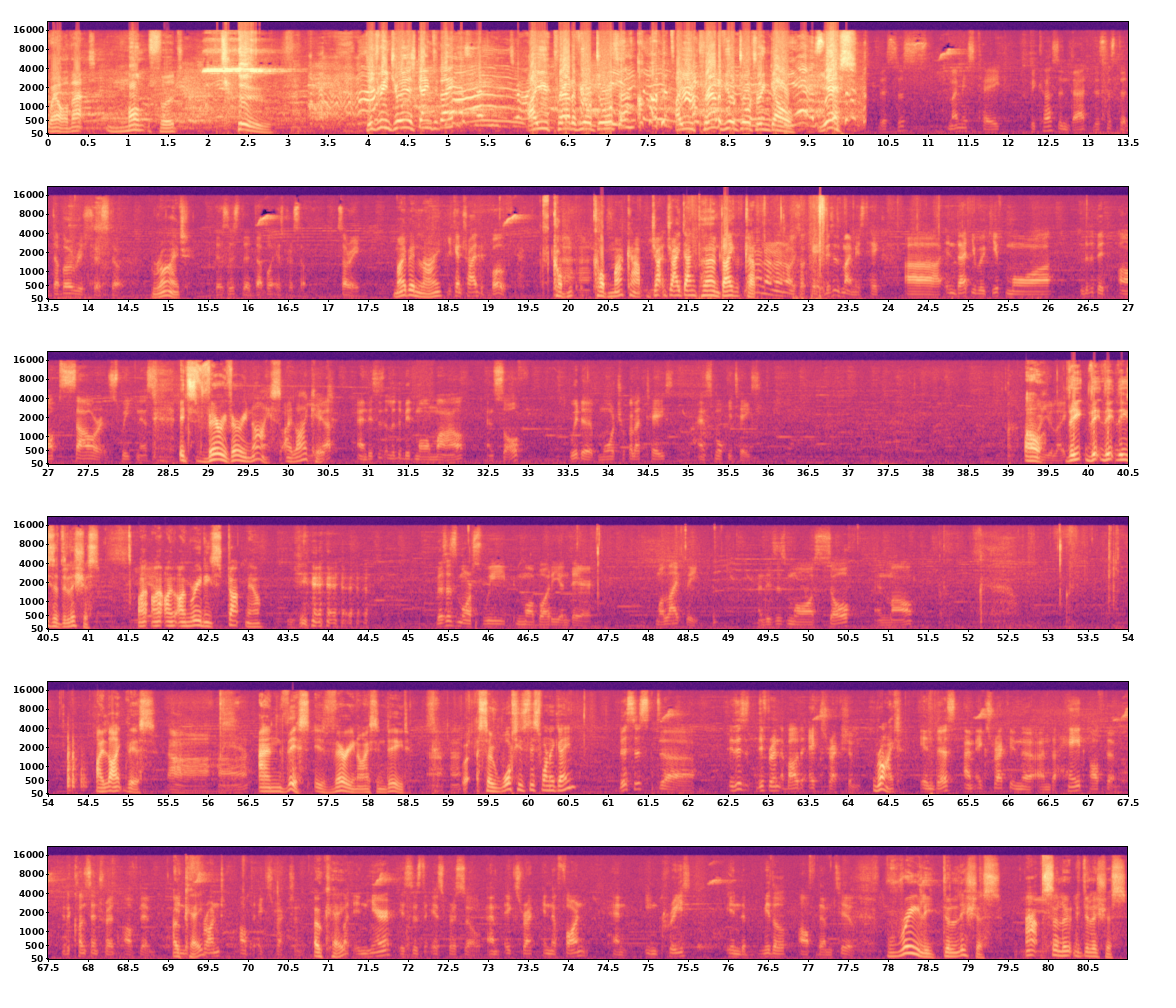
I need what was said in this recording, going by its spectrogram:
Well, that's Montfort 2. Did you enjoy this game today? Yes, I enjoyed Are you proud of your daughter? Are you proud of your daughter in goal? Yes. Yes. This is my mistake because in that this is the double espresso. Right. This is the double espresso. Sorry, ไม่เป็นไร you can try the both. ขอบขอบมากครับใจใจดังเพิ่มได้ครับ No, no, no, no, no. It's okay. This is my mistake. Uh, in that you will give more, a little bit of sour sweetness. It's very, very nice. I like it. Yeah. And this is a little bit more mild and soft, with a more chocolate taste and smoky taste. Oh, you like the, the, the, these are delicious. I, Yeah. I, I'm- I'm really stuck now. This is more sweet and more body in there, more lively. And this is more soft and mild. I like this. Uh huh. And this is very nice indeed. Uh-huh. So, what is this one again? This is the. It is different about the extraction. Right. In this, I'm extracting the and the head of them, the concentrate of them, in the front of the extraction. Okay. But in here, it's just the espresso. I'm extract in the front and increase in the middle of them too. Really delicious. Absolutely delicious.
